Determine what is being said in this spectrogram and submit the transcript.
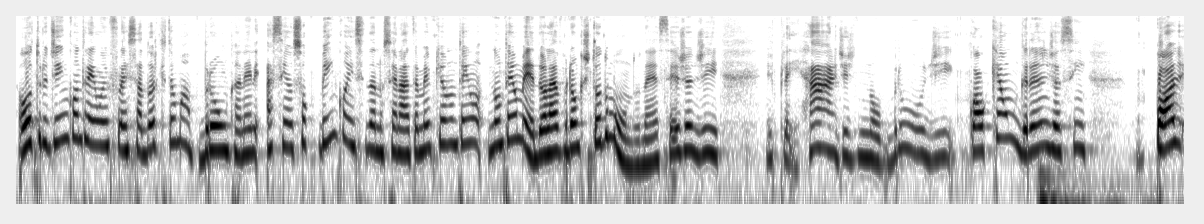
Outro dia encontrei um influenciador que tem uma bronca nele. Assim, eu sou bem conhecida no Senado também, porque eu não tenho, não tenho medo. Eu levo bronca de todo mundo, né? Seja de, de Play Hard, de Nobru, de qualquer um grande, assim. Pode,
